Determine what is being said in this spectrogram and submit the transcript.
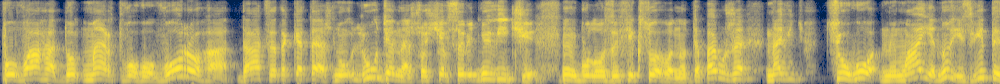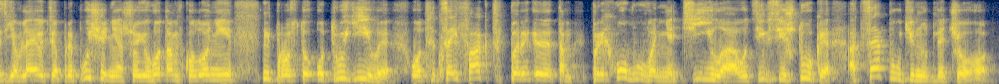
повага до мертвого ворога, да це таке теж ну людяне, що ще в середньовіччі було зафіксовано. Тепер уже навіть цього немає. Ну і звідти з'являються припущення, що його там в колонії просто отруїли. От цей факт е, там приховування тіла, оці всі штуки. А це путіну для чого?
